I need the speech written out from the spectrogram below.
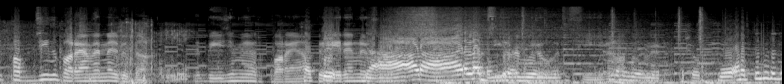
ഈ പബ്ജി എന്ന് പറയാൻ തന്നെ ഒരു ഇതാണ്. ബി ജി എം പറയാൻ സത്യം. പേര് തന്നെ ഒരു ആടാ, ആരെടാ ഒരു- ജീവൻ ഒരു- വീഴും? ഒരു ഫീലാണ് പക്ഷെ ഓണത്തിനിടയിൽ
